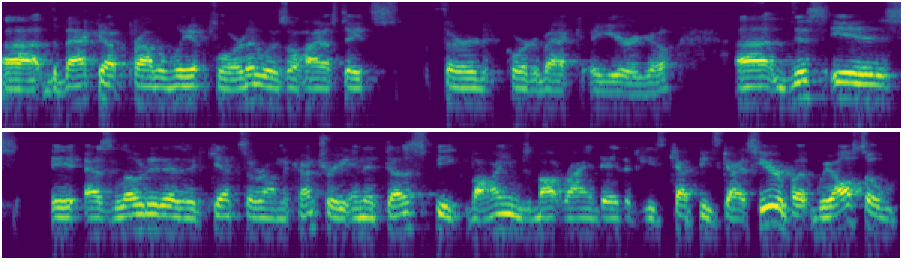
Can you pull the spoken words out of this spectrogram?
Uh, the backup probably at Florida was Ohio State's third quarterback a year ago. Uh, this is as loaded as it gets around the country, and it does speak volumes about Ryan Day that he's kept these guys here. But we also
